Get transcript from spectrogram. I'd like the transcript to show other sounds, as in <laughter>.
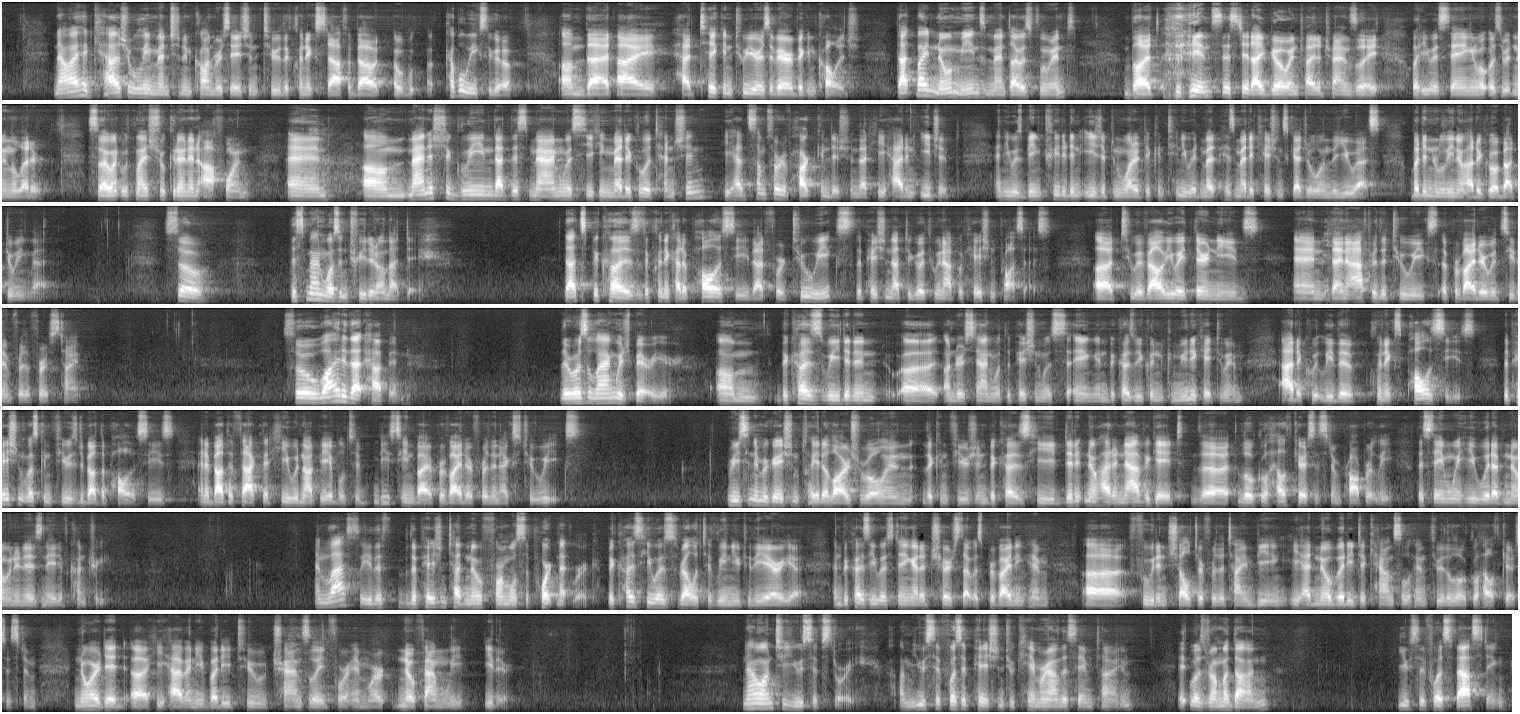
Now I had casually mentioned in conversation to the clinic staff about a, a couple weeks ago um, that I had taken two years of Arabic in college. That by no means meant I was fluent, but <laughs> they insisted I go and try to translate what he was saying and what was written in the letter. So I went with my shukran and afwan, and um, managed to glean that this man was seeking medical attention. He had some sort of heart condition that he had in Egypt, and he was being treated in Egypt and wanted to continue his medication schedule in the US, but didn't really know how to go about doing that. So this man wasn't treated on that day. That's because the clinic had a policy that for two weeks, the patient had to go through an application process uh, to evaluate their needs, and then after the two weeks, a provider would see them for the first time. So why did that happen? There was a language barrier. Um, because we didn't uh, understand what the patient was saying and because we couldn't communicate to him adequately the clinic's policies, the patient was confused about the policies and about the fact that he would not be able to be seen by a provider for the next two weeks. Recent immigration played a large role in the confusion because he didn't know how to navigate the local healthcare system properly, the same way he would have known in his native country. And lastly, the, the patient had no formal support network because he was relatively new to the area and because he was staying at a church that was providing him uh, food and shelter for the time being. He had nobody to counsel him through the local healthcare system, nor did uh, he have anybody to translate for him or no family either. Now on to Yusuf's story. Um, Yusuf was a patient who came around the same time. It was Ramadan. Yusuf was fasting.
